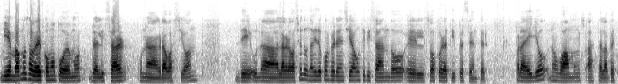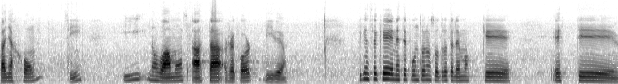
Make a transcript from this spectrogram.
Bien, vamos a ver cómo podemos realizar una grabación de una, la grabación de una videoconferencia utilizando el software AT Presenter. Para ello nos vamos hasta la pestaña Home, ¿sí? Y nos vamos hasta Record Video. Fíjense que en este punto nosotros tenemos que este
